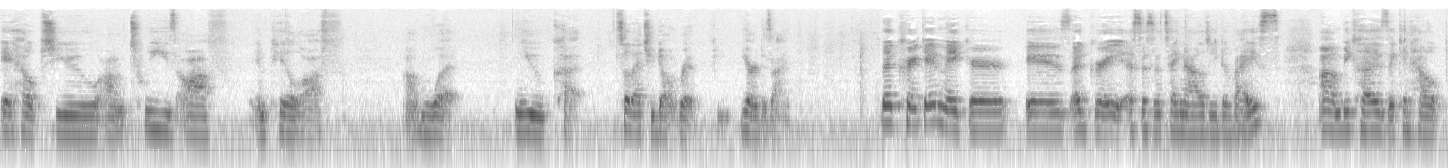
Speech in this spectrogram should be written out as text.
it helps you um, tweeze off and peel off um, what you cut so that you don't rip your design. The Cricut Maker is a great assistive technology device um, because it can help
